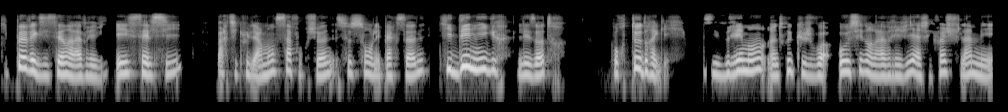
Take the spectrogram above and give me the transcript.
qui peuvent exister dans la vraie vie. Et celle-ci, particulièrement, ça fonctionne. Ce sont les personnes qui dénigrent les autres pour te draguer. C'est vraiment un truc que je vois aussi dans la vraie vie. À chaque fois, je suis là, mais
